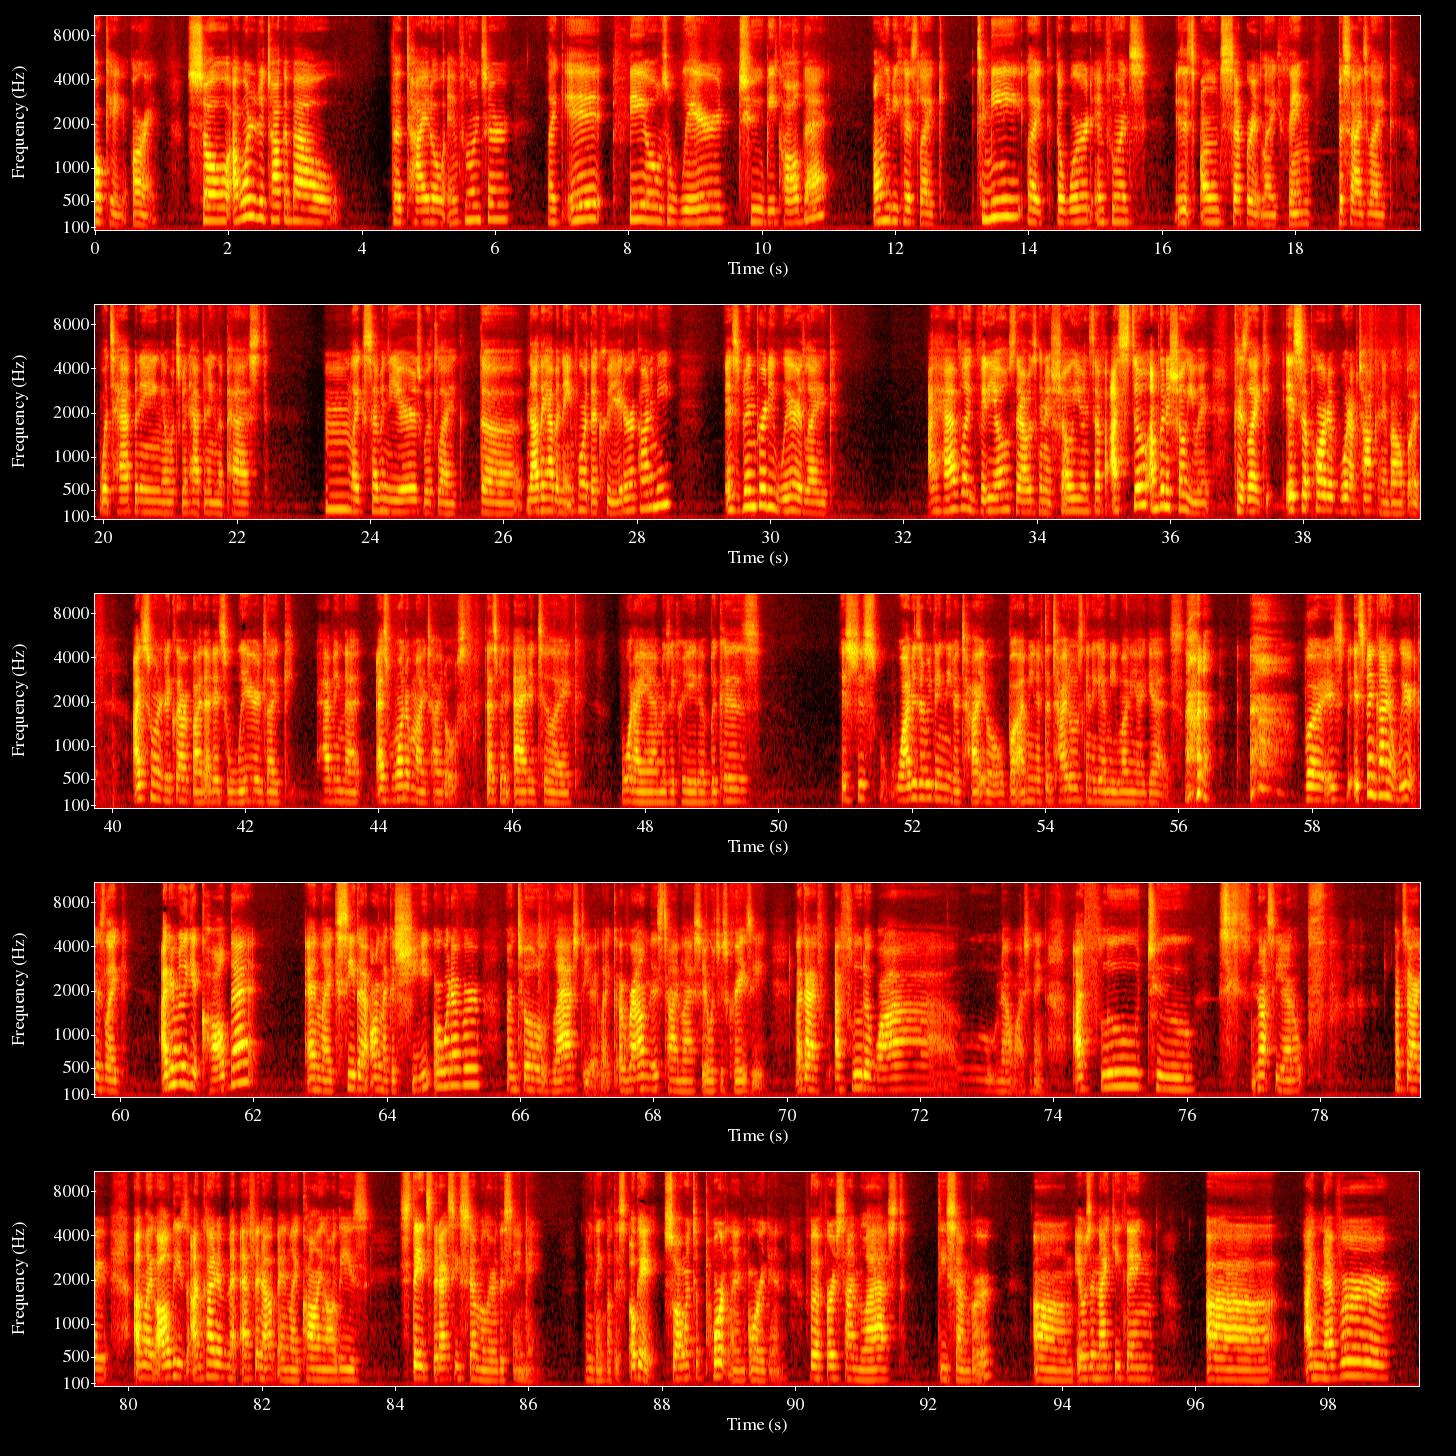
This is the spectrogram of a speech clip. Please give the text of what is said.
Okay, all right. So I wanted to talk about the title influencer. Like, it feels weird to be called that only because, like, to me, like, the word influence is its own separate, like, thing besides, like, what's happening and what's been happening in the past, mm, like, seven years with, like, the now they have a name for it, the creator economy. It's been pretty weird. Like, I have like videos that I was gonna show you and stuff. I still I'm gonna show you it because like it's a part of what I'm talking about. But I just wanted to clarify that it's weird like having that as one of my titles that's been added to like what I am as a creative because it's just why does everything need a title? But I mean, if the title is gonna get me money, I guess. but it's it's been kind of weird because like I didn't really get called that and like see that on like a sheet or whatever until last year, like around this time last year, which is crazy. Like I I flew to wow, not Washington. I think. I flew to not Seattle. I'm sorry. I'm like all these. I'm kind of effing up and like calling all these states that I see similar the same name. Let me think about this. Okay, so I went to Portland, Oregon for the first time last December. Um, it was a Nike thing. Uh, I never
